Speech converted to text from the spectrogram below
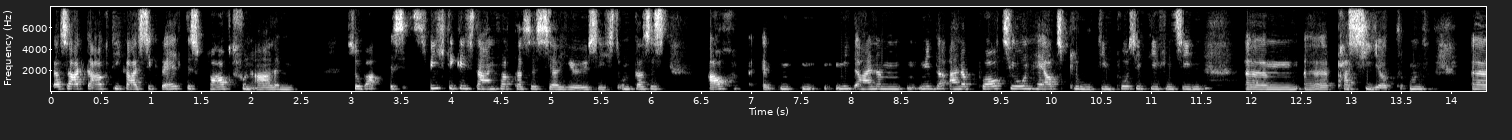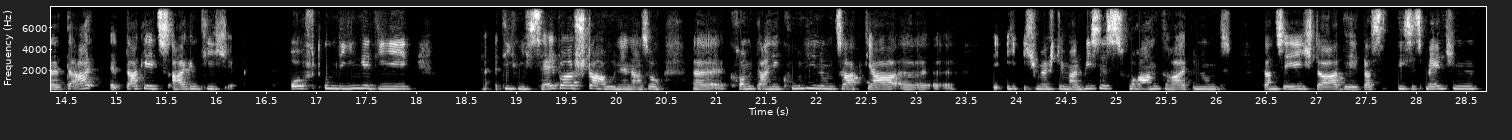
da sagt auch die geistige Welt, es braucht von allem. So, es, wichtig ist einfach, dass es seriös ist und dass es auch äh, mit, einem, mit einer Portion Herzblut im positiven Sinn ähm, äh, passiert. Und äh, da, da geht es eigentlich oft um Dinge, die, die mich selber erstaunen. Also äh, kommt eine Kundin und sagt, ja, äh, ich, ich, möchte mein Business vorantreiben und dann sehe ich da, die, dass dieses Männchen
